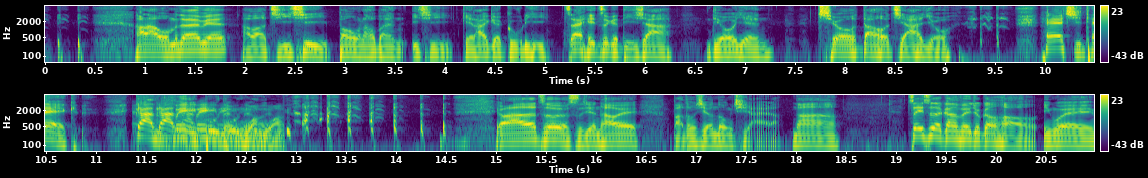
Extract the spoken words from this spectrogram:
好了，我们在那边好不好？集气帮我老板一起给他一个鼓励，在这个底下留言，秋刀加油，#hashtag 干废不能亡。有啦，之后有时间他会把东西都弄起来了。那这一次的干废就刚好，因为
